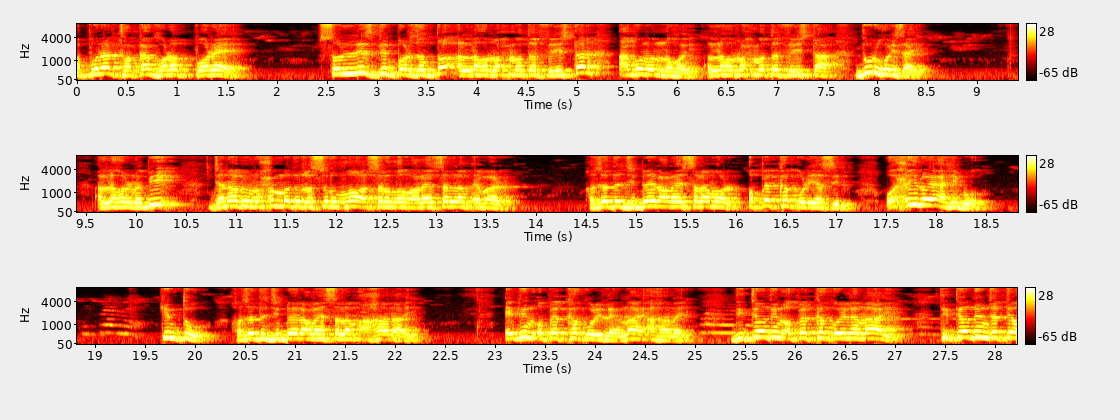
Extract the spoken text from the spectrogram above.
আপোনাৰ থকা ঘৰত পৰে, চল্লিছ দিন পৰ্যন্ত আল্লাহৰ ৰহমতৰ ফিৰিস্তাৰ আগমন নহয়। আল্লাহৰ ৰহমতৰ ফিৰিস্তা দূৰ হৈ যায়। আল্লাহৰ নবী জনাবে মোহাম্মদুর রসুল্লাহ সাল্লাহ আলাইসাল্লাম এবাৰ হজরত জিব্রাইল আলাইসাল্লামৰ অপেক্ষা কৰি আছিল ওহি লৈ আহিব। কিন্তু হজরত জিব্রাইল আলাইসাল্লাম আহা নাই। এদিন অপেক্ষা কৰিলে নাই, আহা নাই। দ্বিতীয় দিন অপেক্ষা কৰিলে নাই। তৃতীয় দিন যেতিয়া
